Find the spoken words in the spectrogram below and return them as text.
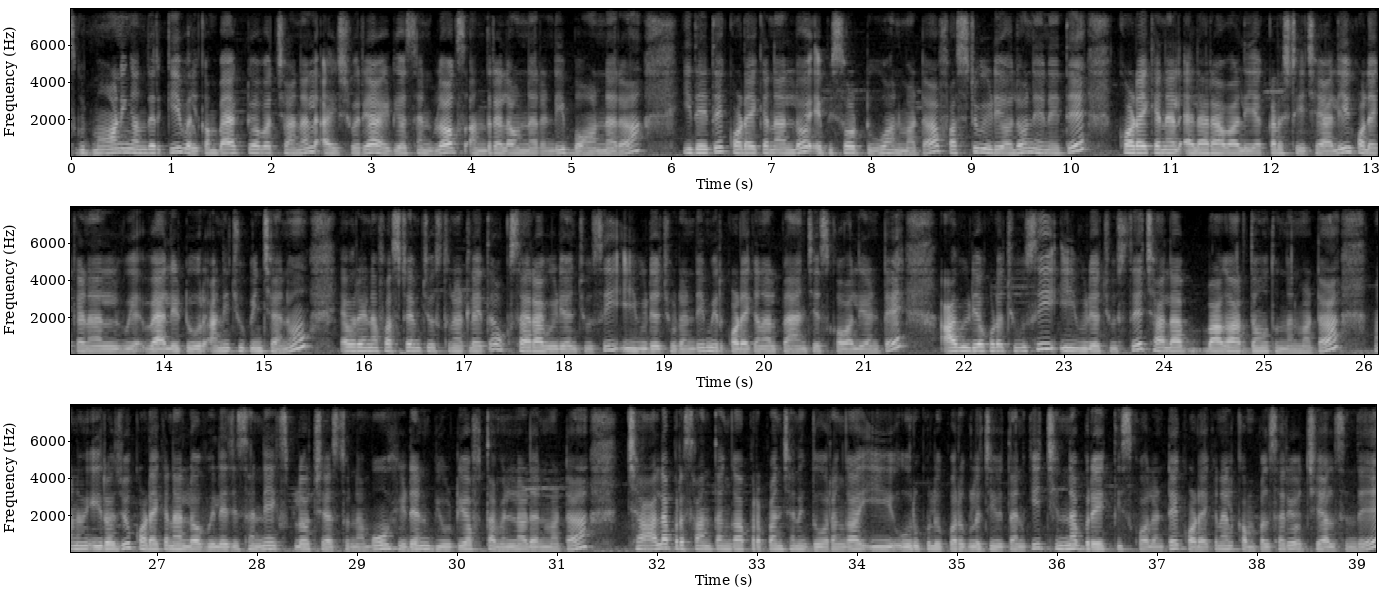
Friends good morning అందరికీ. Welcome back to our channel Aishwarya ideas and vlogs. అందరు ఎలా ఉన్నారండి? బాగున్నారా? ఇదైతే కొడైకెనాల్లో ఎపిసోడ్ టూ అనమాట ఫస్ట్ వీడియోలో నేనైతే కొడైకెనాల్ ఎలా రావాలి ఎక్కడ స్టే చేయాలి కొడైకెనాల్ వ్యాలీ టూర్ అని చూపించాను. ఎవరైనా ఫస్ట్ టైం చూస్తున్నట్లయితే ఒకసారి ఆ వీడియోని చూసి ఈ వీడియో చూడండి మీరు కొడైకెనాల్ ప్లాన్ చేసుకోవాలి అంటే ఆ వీడియో కూడా చూసి ఈ వీడియో చూస్తే చాలా బాగా అర్థమవుతుందనమాట మనం ఈరోజు కొడైకెనాల్లో విలేజెస్ అన్నీ ఎక్స్ప్లోర్ చేస్తున్నాము. Hidden beauty beauty of Tamil Nadu అనమాట చాలా ప్రశాంతంగా ప్రపంచానికి దూరంగా ఈ ఊరుకులు పరుగుల జీవితానికి చిన్న బ్రేక్ తీసుకోవాలంటే కొడైకెనాల్ కంపల్సరీ వచ్చేయాల్సిందే.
